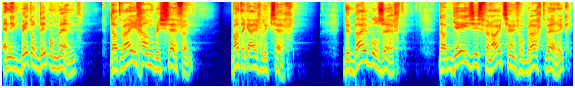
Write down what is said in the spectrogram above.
En ik bid op dit moment dat wij gaan beseffen wat ik eigenlijk zeg. De Bijbel zegt dat Jezus vanuit zijn volbracht werk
